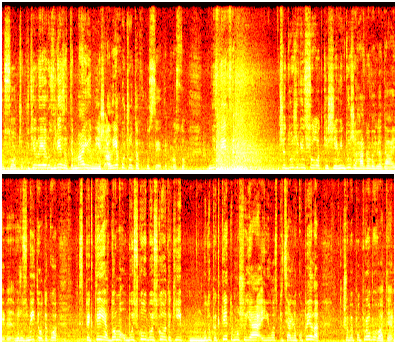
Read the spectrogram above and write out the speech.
кусочок. Хотіла я розрізати, маю ніж, але я хочу так вкусити. Просто мені здається, чи дуже він солодкий, чи він дуже гарно виглядає. Ви, ви розумієте, отако спекти я вдома обов'язково обов'язково такий буду пекти, тому що я його спеціально купила, щоб попробувати.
